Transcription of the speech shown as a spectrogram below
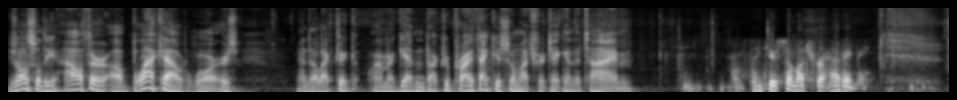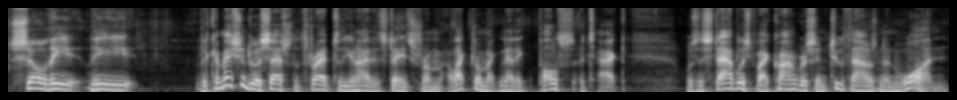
He's also the author of Blackout Wars and Electric Armageddon. Dr. Pry, thank you so much for taking the time. Well, thank you so much for having me. So the the the commission to assess the threat to the United States from electromagnetic pulse attack was established by Congress in 2001.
